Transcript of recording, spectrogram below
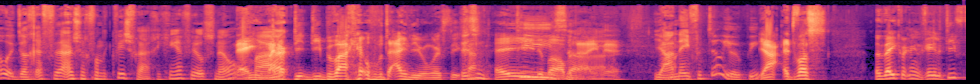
Oh, ik dacht even de uitslag van de quizvraag. Ik ging even heel snel. Nee, maar, die, die bewaar je op het einde, jongens. Die Dit is een helemaal op het einde. Ja, nee, vertel Jopie. Ja, het was een week waarin relatief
